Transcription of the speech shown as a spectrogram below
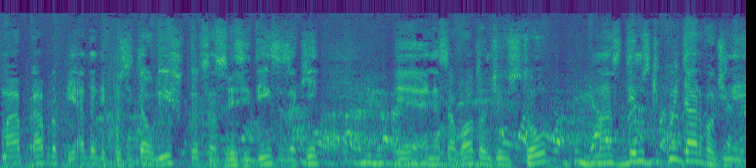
Uma apropriada depositar o lixo, todas as residências aqui, é, nessa volta onde eu estou, mas temos que cuidar, Valdinei.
